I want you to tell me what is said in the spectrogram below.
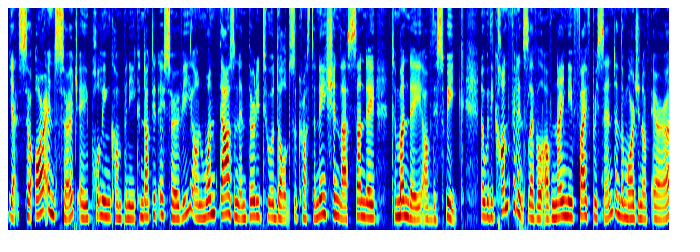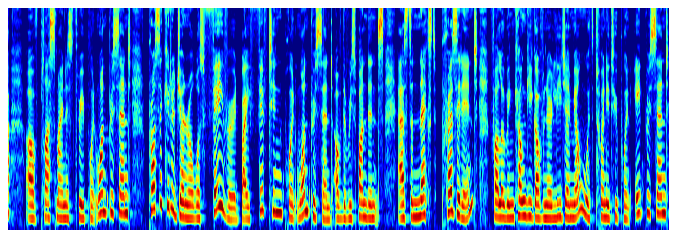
Yes, so R and Search, a polling company, conducted a survey on 1,032 adults across the nation last Sunday to Monday of this week. Now, with the confidence level of 95% and the margin of error of plus minus 3.1, Prosecutor General was favored by 15.1% of the respondents as the next president, following Gyeonggi Governor Lee Jae-myung with 22.8%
